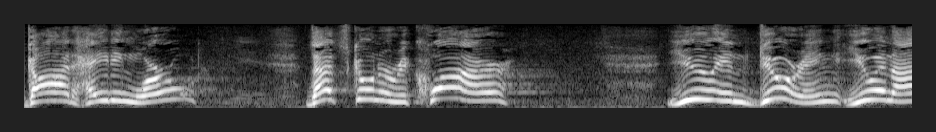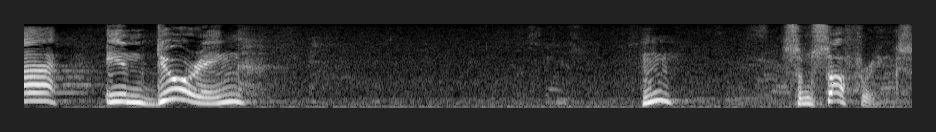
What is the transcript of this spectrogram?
God hating world, that's going to require you enduring, you and I enduring, hmm? Some sufferings,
